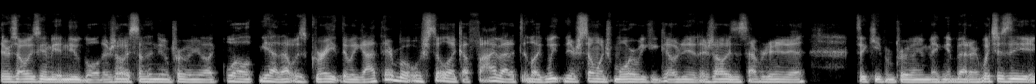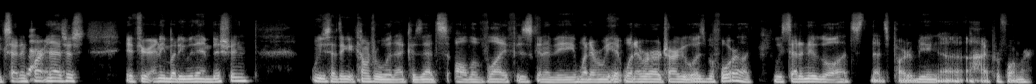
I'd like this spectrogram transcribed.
There's always going to be a new goal. There's always something to improve and you're like well yeah that was great that we got there but we're still like a five out of 10 like we there's so much more we could go to there's always this opportunity to to keep improving and making it better, which is the exciting yeah. part. And that's just if you're anybody with ambition, we just have to get comfortable with that because that's all of life is going to be whenever we hit whatever our target was before. Like we set a new goal. That's that's part of being a, a high performer.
